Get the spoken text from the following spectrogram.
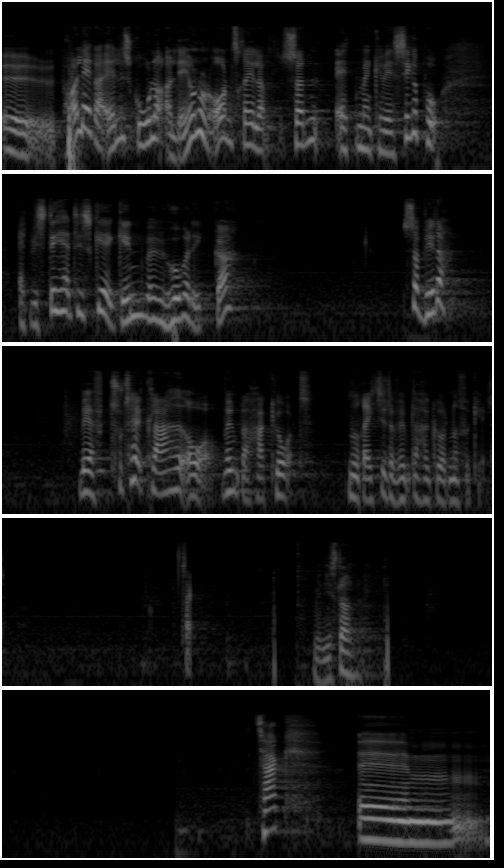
øh, pålægger alle skoler at lave nogle ordensregler, sådan at man kan være sikker på, at hvis det her det sker igen, hvad vi håber det ikke gør, så vil der være total klarhed over, hvem der har gjort noget rigtigt, og hvem der har gjort noget forkert. Ministeren. Tak. Øhm,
